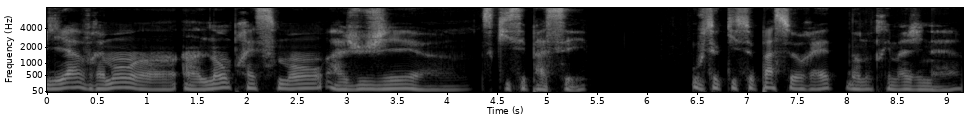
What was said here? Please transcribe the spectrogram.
il y a vraiment un, empressement à juger euh, ce qui s'est passé ou ce qui se passerait dans notre imaginaire.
